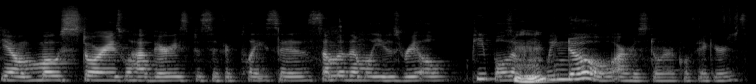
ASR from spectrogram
You know, most stories will have very specific places. Some of them will use real people that mm-hmm. we know are historical figures.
